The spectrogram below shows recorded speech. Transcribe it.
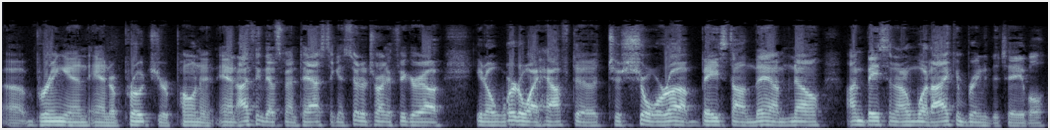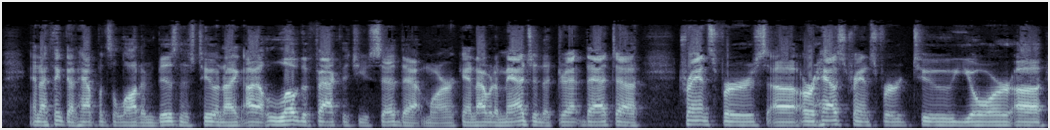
uh, bring in and approach your opponent. And I think that's fantastic. Instead of trying to figure out, you know, where do I have to to shore up based on them? No, I'm basing on what I can bring to the table. And I think that happens a lot in business too. And I, I love the fact that you said that, Mark. And I would imagine that that uh, transfers uh, or has transferred to your uh,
